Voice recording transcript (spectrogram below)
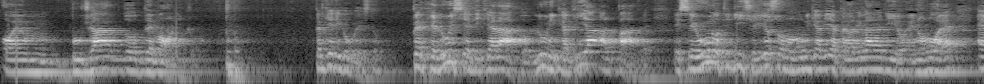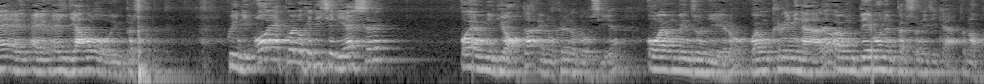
o è un bugiardo demonico. Perché dico questo? Perché lui si è dichiarato l'unica via al Padre. E se uno ti dice io sono l'unica via per arrivare a Dio e non lo è, è, è, è il diavolo in persona. Quindi o è quello che dice di essere, o è un idiota, e non credo che lo sia, o è un menzognero, o è un criminale, o è un demone impersonificato. No,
